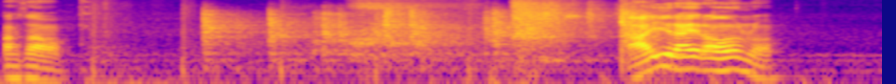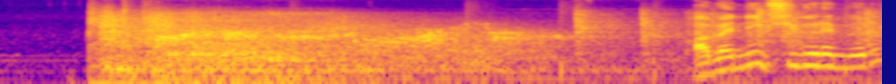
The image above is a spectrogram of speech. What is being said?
Ah tamam. Hayır hayır al onu. Abi ben niye bir şey göremiyorum?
